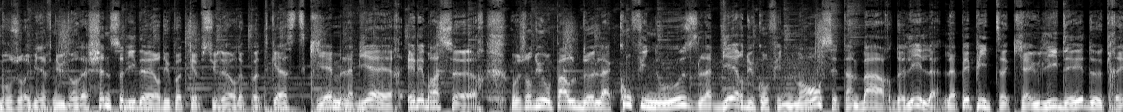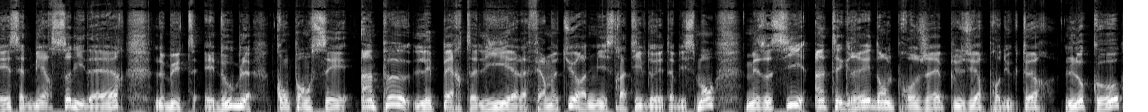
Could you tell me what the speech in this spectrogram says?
Bonjour et bienvenue dans la chaîne solidaire du Podcapsuleur, le podcast qui aime la bière et les brasseurs. Aujourd'hui, on parle de la Confinouze, la bière du confinement. C'est un bar de Lille, la Pépite, qui a eu l'idée de créer cette bière solidaire. Le but est double, compenser un peu les pertes liées à la fermeture administrative de l'établissement, mais aussi intégrer dans le projet plusieurs producteurs locaux,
